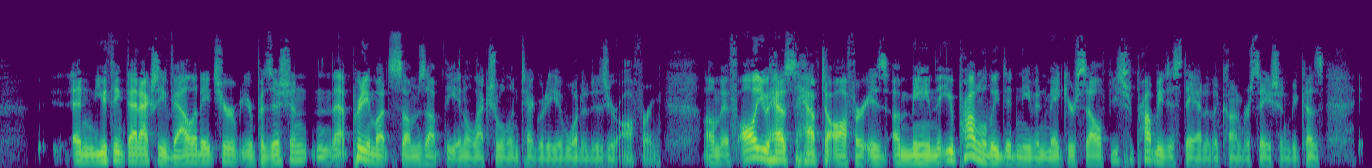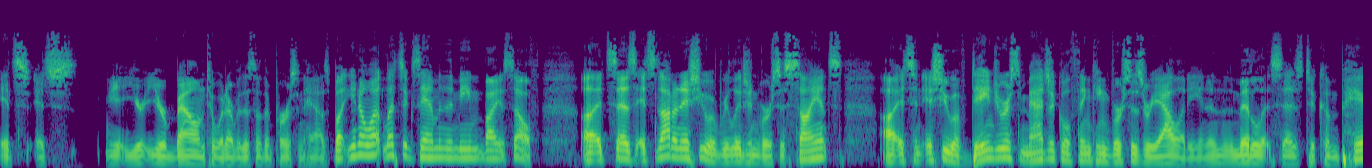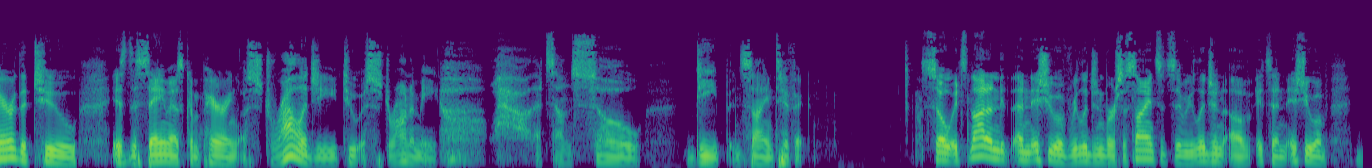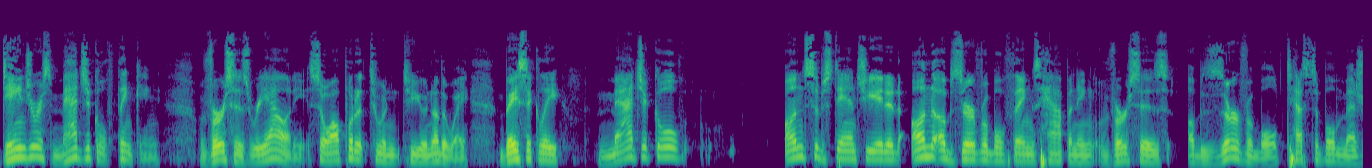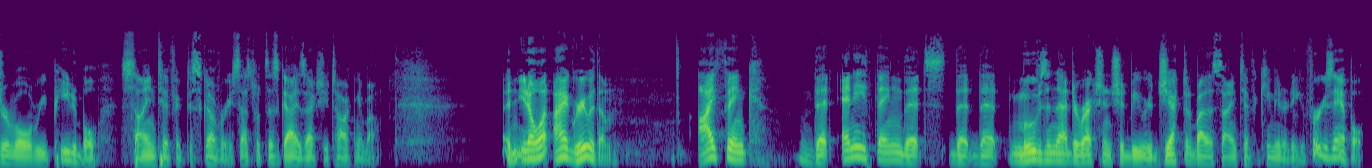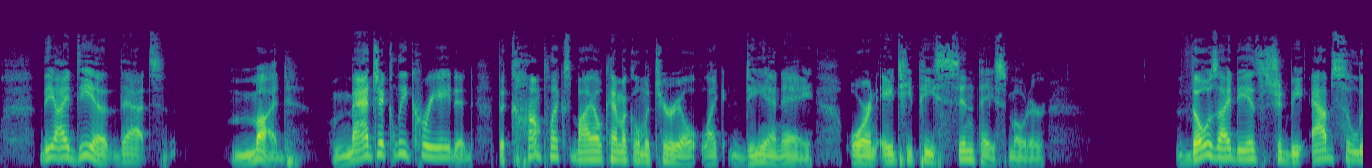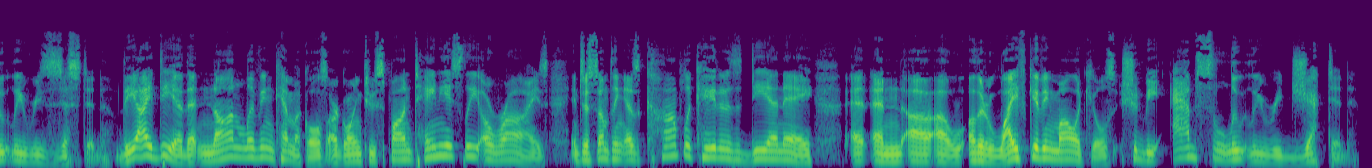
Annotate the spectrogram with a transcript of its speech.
and you think that actually validates your, your position, that pretty much sums up the intellectual integrity of what it is you're offering. Um, if all you has to have to offer is a meme that you probably didn't even make yourself, you should probably just stay out of the conversation because it's it's you're you're bound to whatever this other person has. But you know what? Let's examine the meme by itself. Uh, it says it's not an issue of religion versus science. Uh, it's an issue of dangerous magical thinking versus reality. And in the middle, it says to compare the two is the same as comparing astrology to astronomy. wow, that sounds so deep and scientific. So it's not an, an, issue of religion versus science. It's a religion of, it's an issue of dangerous magical thinking versus reality. So I'll put it to, to you another way. Basically, magical, unsubstantiated, unobservable things happening versus observable, testable, measurable, repeatable scientific discoveries. That's what this guy is actually talking about. And you know what? I agree with him. I think that anything that's that that moves in that direction should be rejected by the scientific community. For example, the idea that mud magically created the complex biochemical material like DNA or an ATP synthase motor those ideas should be absolutely resisted. The idea that non-living chemicals are going to spontaneously arise into something as complicated as DNA and, and uh, uh, other life-giving molecules should be absolutely rejected.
